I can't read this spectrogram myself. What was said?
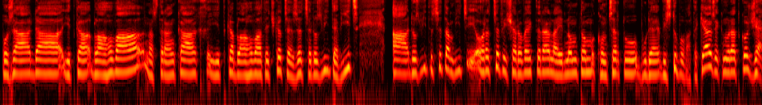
pořádá Jitka Bláhová na stránkách jitkabláhová.cz se dozvíte víc a dozvíte se tam víc i o Radce Fischerové, která na jednom tom koncertu bude vystupovat. Tak já řeknu, Radko, že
